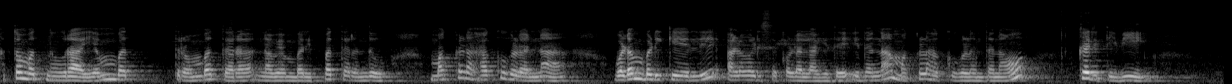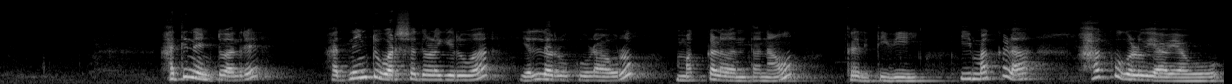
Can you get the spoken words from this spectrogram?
ಹತ್ತೊಂಬತ್ತು ನೂರ ಎಂಬತ್ತೊಂಬತ್ತರ ನವೆಂಬರ್ ಇಪ್ಪತ್ತರಂದು ಮಕ್ಕಳ ಹಕ್ಕುಗಳನ್ನು ಒಡಂಬಡಿಕೆಯಲ್ಲಿ ಅಳವಡಿಸಿಕೊಳ್ಳಲಾಗಿದೆ. ಇದನ್ನು ಮಕ್ಕಳ ಹಕ್ಕುಗಳಂತ ನಾವು ಕರಿತೀವಿ. ಹದಿನೆಂಟು ಅಂದರೆ ಹದಿನೆಂಟು ವರ್ಷದೊಳಗಿರುವ ಎಲ್ಲರೂ ಕೂಡ ಅವರು ಮಕ್ಕಳು ಅಂತ ನಾವು ಕರಿತೀವಿ. ಈ ಮಕ್ಕಳ ಹಕ್ಕುಗಳು ಯಾವ್ಯಾವು?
